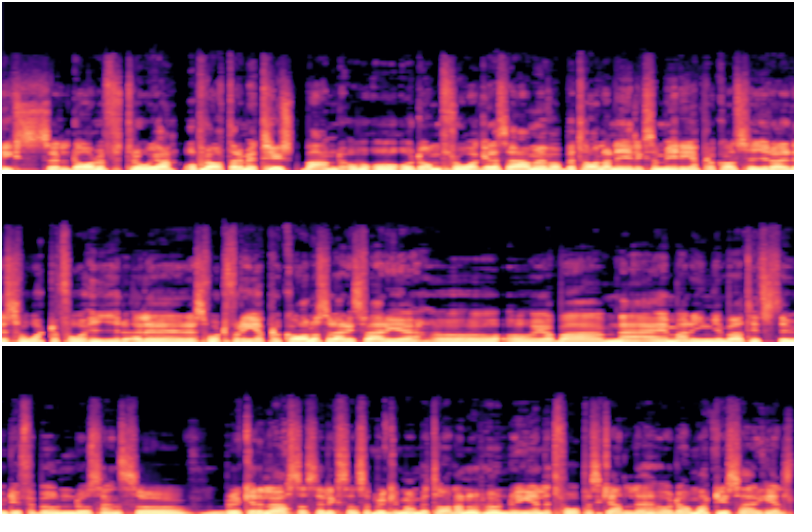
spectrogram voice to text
Düsseldorf, tror jag, och pratade med ett tyskt band. Och, och, och de frågade så här, "Ja, men vad betalar ni liksom i replokalshyra? Är det svårt att få hyr eller är det svårt att få replokal och sådär i Sverige? Och, och jag bara, nej, man ringer bara till ett studieförbund och sen så brukar det lösa sig. Liksom. Så brukar man betala någon hundring eller två per skalle. Och de vart ju så här helt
